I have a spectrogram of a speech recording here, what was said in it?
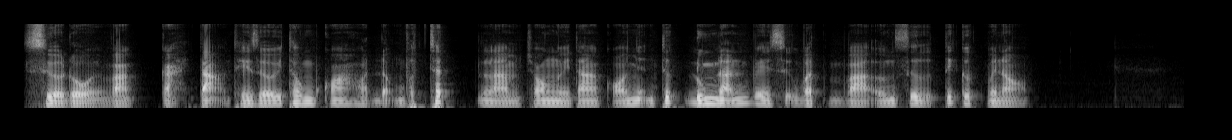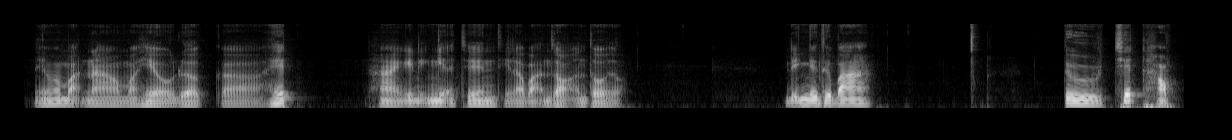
sửa đổi và cải tạo thế giới thông qua hoạt động vật chất làm cho người ta có nhận thức đúng đắn về sự vật và ứng xử tích cực với nó. Nếu mà bạn nào mà hiểu được uh, hết hai cái định nghĩa trên thì là bạn giỏi hơn tôi rồi. Định nghĩa thứ ba từ triết học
